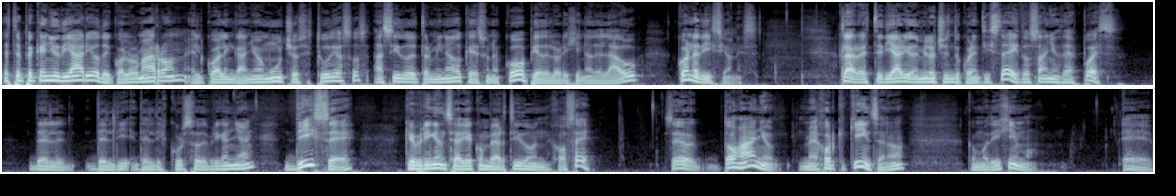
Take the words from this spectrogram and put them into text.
Este pequeño diario de color marrón, el cual engañó a muchos estudiosos, ha sido determinado que es una copia del original de la UB con ediciones. Claro, este diario de 1846, dos años después, del, del di- del discurso de Brigham dice que Brigham se había convertido en José. O sea, dos años, mejor que 15, ¿no? Como dijimos. Eh,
